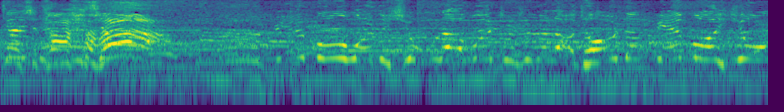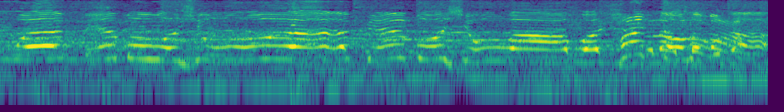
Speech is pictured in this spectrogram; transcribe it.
就是他！别摸我的胸了，我只是个老头子，别摸胸啊！别摸我胸啊！别摸胸啊！我看到了吧，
